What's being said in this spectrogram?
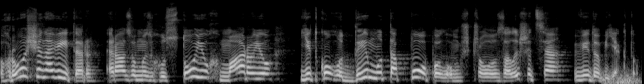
гроші на вітер разом із густою хмарою їдкого диму та попелом, що залишиться від об'єкту.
